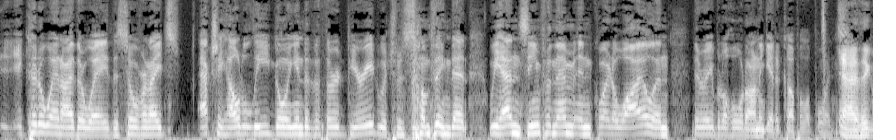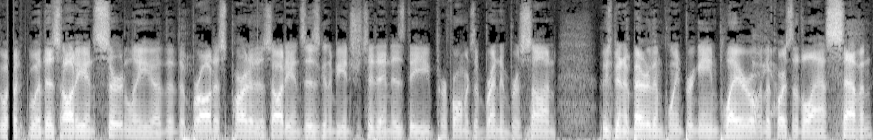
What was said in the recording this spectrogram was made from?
it could have went either way. The Silver Knights actually held a lead going into the third period, which was something that we hadn't seen from them in quite a while, and they were able to hold on and get a couple of points. Yeah, I think what, what this audience certainly uh, the, the broadest part of this audience is going to be interested in is the performance of Brendan Brisson, who's been a better than point per game player over oh, yeah. the course of the last seven.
